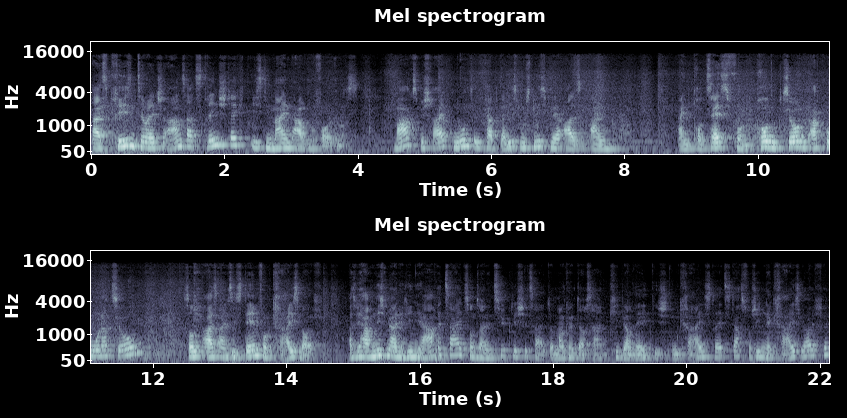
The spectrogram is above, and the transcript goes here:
Als krisentheoretischer Ansatz drinsteckt, ist in meinen Augen folgendes. Marx beschreibt nun den Kapitalismus nicht mehr als ein, ein Prozess von Produktion und Akkumulation, sondern als ein System von Kreisläufen. Also wir haben nicht mehr eine lineare Zeit, sondern eine zyklische Zeit. Und man könnte auch sagen, kybernetisch. Im Kreis dreht sich das, verschiedene Kreisläufe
